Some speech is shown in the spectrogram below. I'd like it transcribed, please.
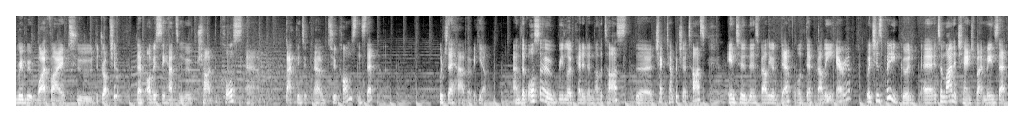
reboot Wi-Fi to the dropship, they've obviously had to move chart the course um, back into uh, to comms instead, which they have over here. And they've also relocated another task, the check temperature task, into this Valley of Death or Death Valley area, which is pretty good. Uh, it's a minor change, but it means that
